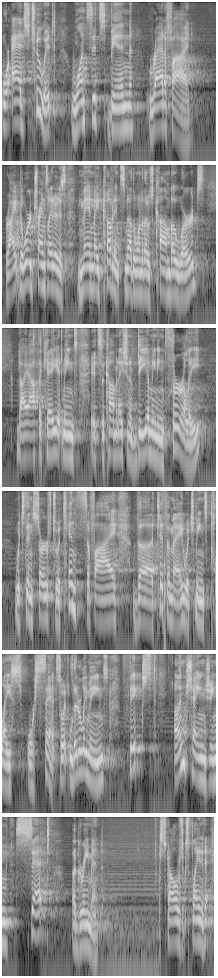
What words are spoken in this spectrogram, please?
or adds to it once it's been ratified. Right? The word translated as man made covenant is another one of those combo words. Diatheke, it means it's the combination of dia, meaning thoroughly, which then serves to intensify the tithemi, which means place or set. So it literally means fixed, unchanging, set agreement. Scholars explain it,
